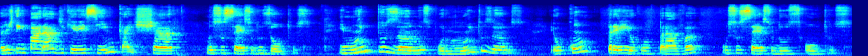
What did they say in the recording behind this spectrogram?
A gente tem que parar de querer se encaixar no sucesso dos outros. E muitos anos, por muitos anos, eu comprei, eu comprava o sucesso dos outros.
